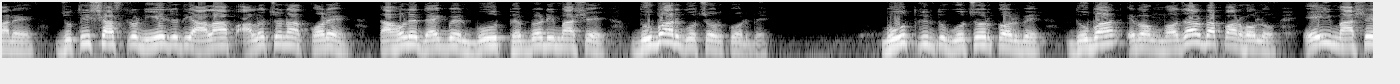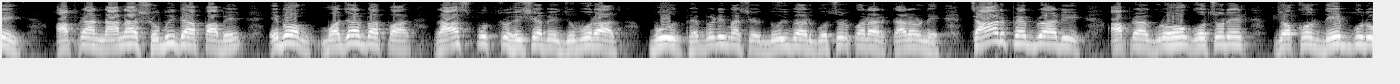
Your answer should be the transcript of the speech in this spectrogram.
মানে জ্যোতিষশাস্ত্র নিয়ে যদি আলাপ আলোচনা করেন, তাহলে দেখবেন বুধ ফেব্রুয়ারি মাসে দুবার গোচর করবে। বুধ কিন্তু গোচর করবে দুবার এবং মজার ব্যাপার হলো, এই মাসেই আপনার নানা সুবিধা পাবে এবং মজার ব্যাপার, রাজপুত্র হিসাবে যুবরাজ বুধ ফেব্রুয়ারি মাসে দুইবার গোচর করার কারণে চার ফেব্রুয়ারি আপনার গ্রহ গোচরের, যখন দেবগুরু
